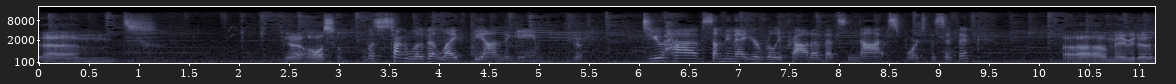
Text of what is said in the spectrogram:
and yeah, awesome. Let's just talk a little bit life beyond the game. Yeah. Do you have something that you're really proud of that's not sport specific? Uh, maybe that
